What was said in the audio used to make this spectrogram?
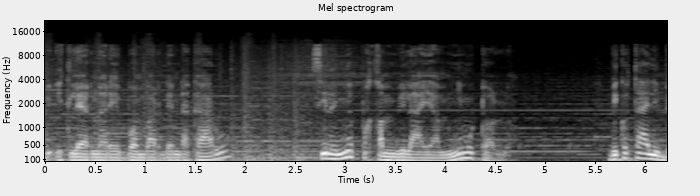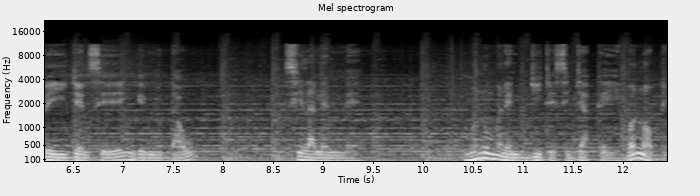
bi Hitler naree bombardé ndakaaru ci la ñépp xam ni mu toll. Bi ko taalibe yi jëlsee ngir ñu daw ci la leen ne mënuma leen jiite ci jàkka yi ba noppi.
